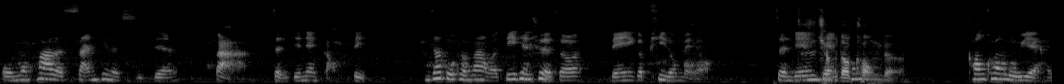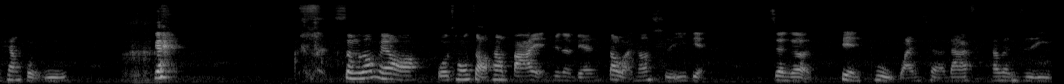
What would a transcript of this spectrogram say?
我们花了三天的时间把整间店搞定。你知道多可怕吗？第一天去的时候连一个屁都没有，整间店全部都空的，空空如也，很像鬼屋。对。什么都没有哦！我从早上八点去那边，到晚上十一点，整个店铺完成了大概三分之一。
